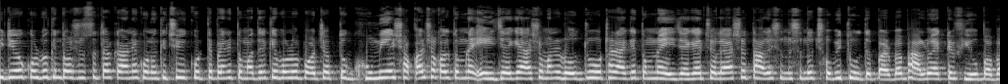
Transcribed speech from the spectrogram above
ভিডিও করব, কিন্তু অসুস্থতার কারণে কোনো কিছুই করতে পারিনি। তোমাদেরকে বলব, পর্যাপ্ত ঘুমিয়ে সকাল সকাল তোমরা এই জায়গায় আসো মানে রোদ্র ওঠার আগে তোমরা এই জায়গায় চলে আসো, তাহলে সুন্দর সুন্দর ছবি তুলতে পারবা ভালো একটা ভিউ পাবা।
